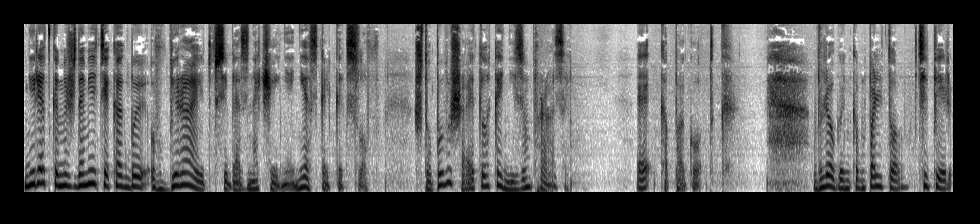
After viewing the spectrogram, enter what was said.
Нередко междометия как бы вбирают в себя значение нескольких слов, что повышает лаконизм фразы. Эко-погодка. В легоньком пальто. Теперь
